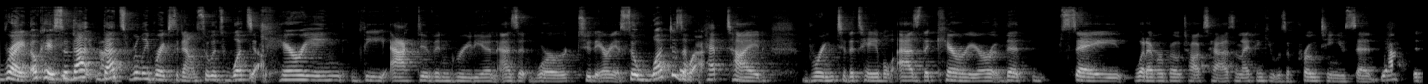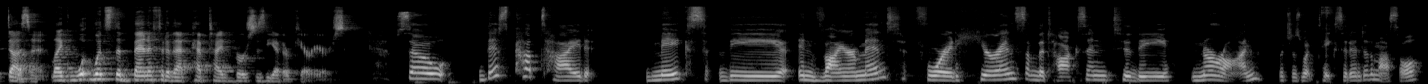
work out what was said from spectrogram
Right. Okay. So that that's really breaks it down. So it's what's yeah. carrying the active ingredient, as it were, to the area. So what does Correct. a peptide bring to the table as the carrier that, say, whatever Botox has, and I think it was a protein you said yeah. that doesn't. Like, what, what's the benefit of that peptide versus the other carriers? So this peptide makes the environment for adherence of the toxin to the neuron, which is what takes it into the muscle.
